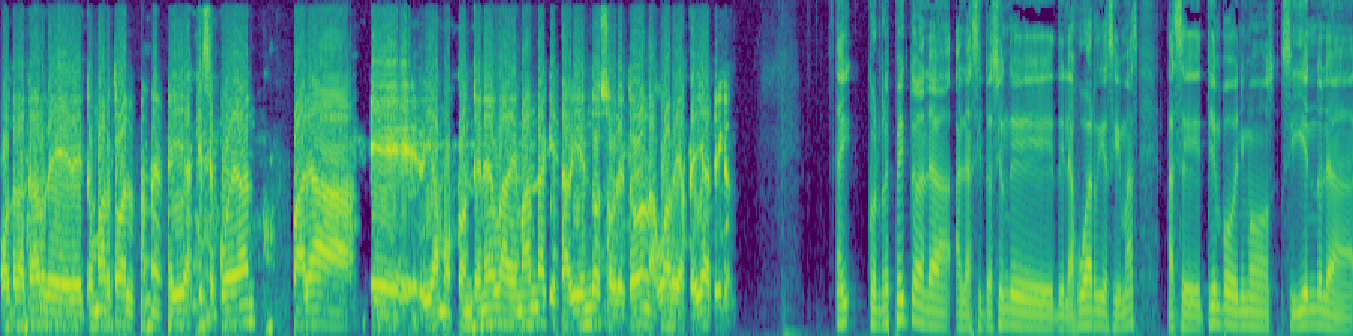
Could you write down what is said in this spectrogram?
o tratar de tomar todas las medidas que se puedan para, eh, digamos, contener la demanda que está habiendo, sobre todo en las guardias pediátricas. con respecto a la, a la situación de, las guardias y demás, hace tiempo venimos siguiendo la,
